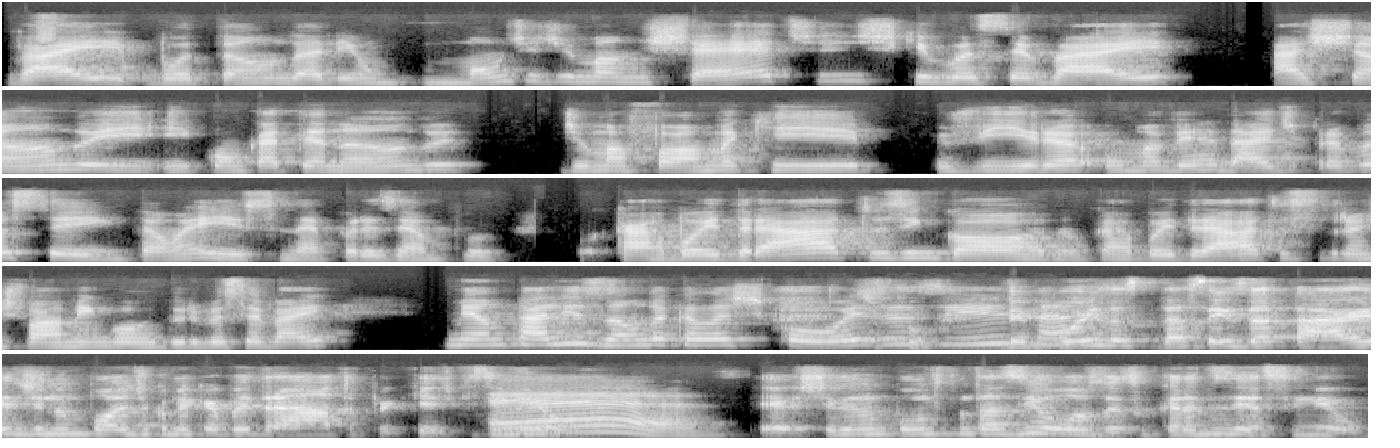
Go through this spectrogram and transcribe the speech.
vai botando ali um monte de manchetes que você vai achando e, e concatenando de uma forma que vira uma verdade para você. Então é isso, né? Por exemplo, carboidratos engordam, carboidratos se transformam em gordura, você vai mentalizando aquelas coisas tipo, e. Né? Depois né? das, das, seis da tarde não pode comer carboidrato, porque, tipo assim, é. meu, é, chega num ponto fantasioso. É isso que eu quero dizer, assim, meu,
